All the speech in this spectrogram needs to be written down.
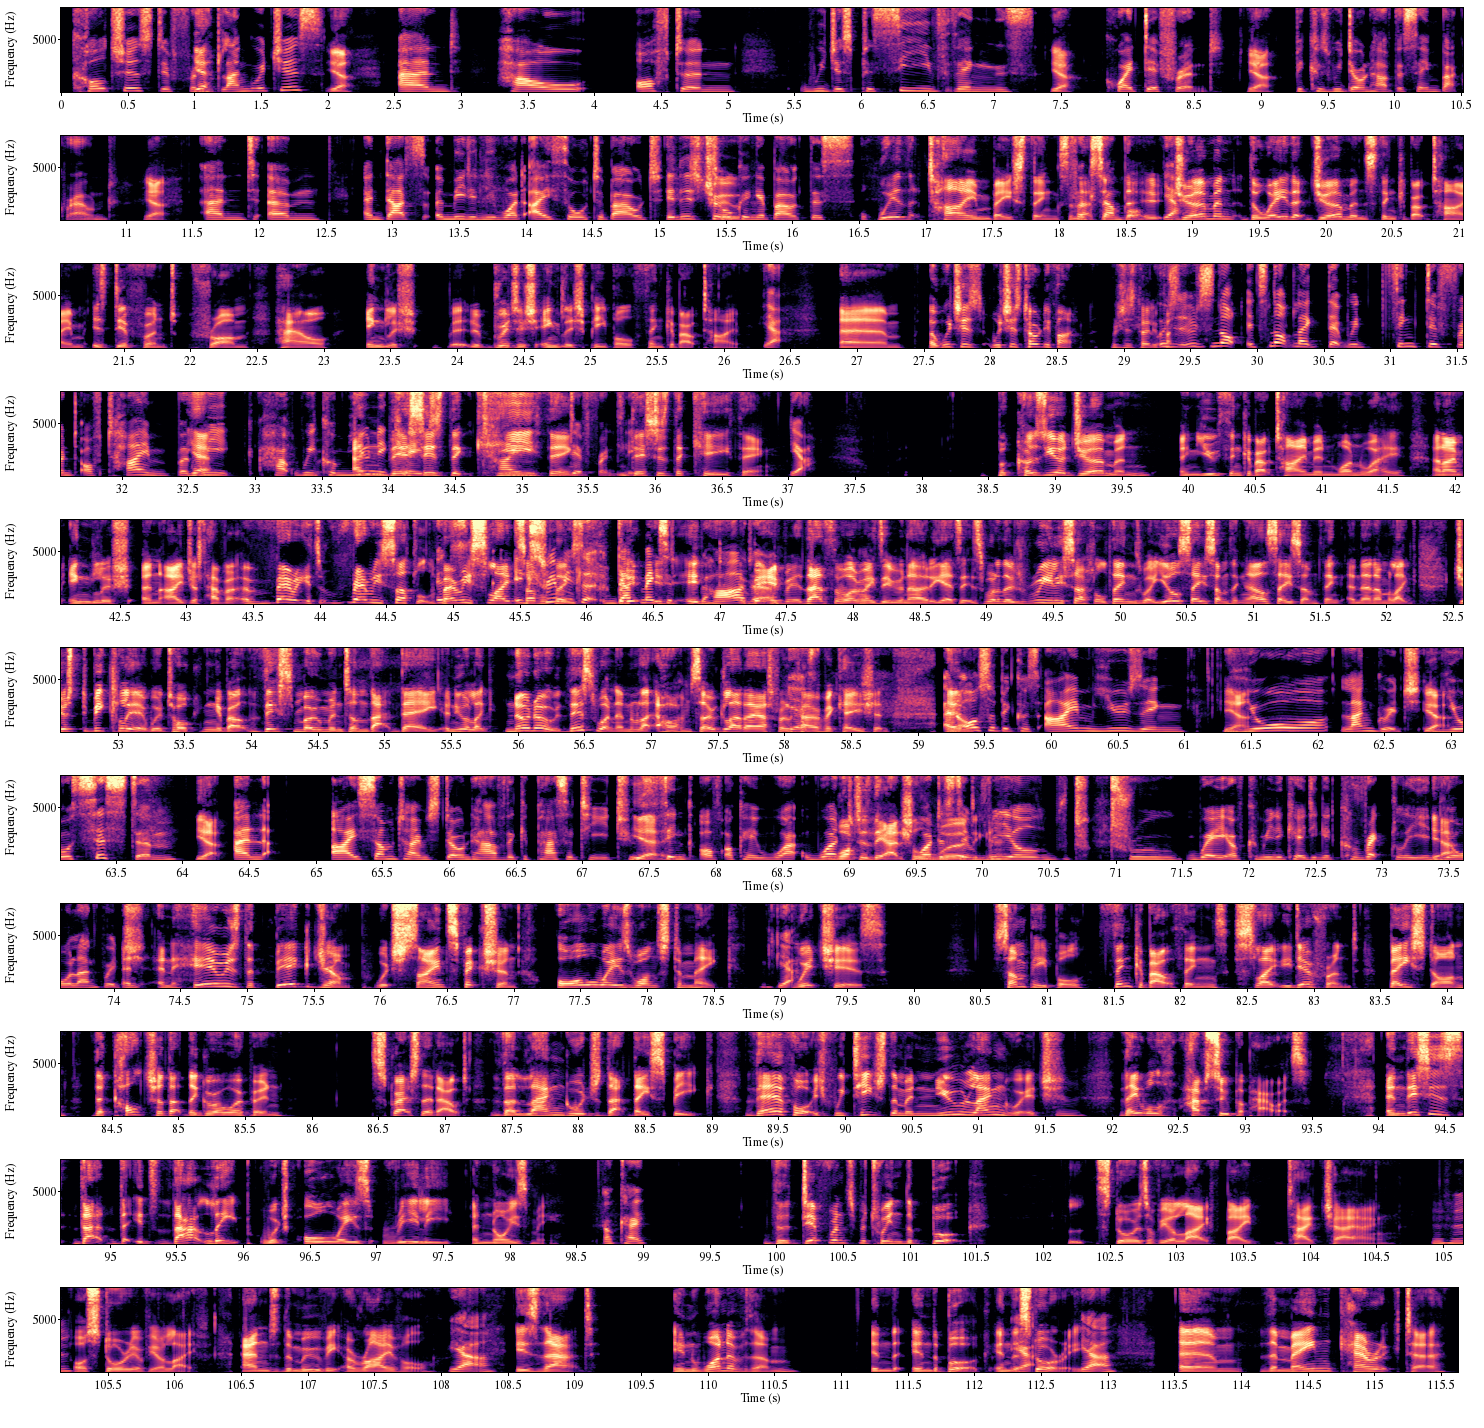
cultures, different languages, yeah. and how often we just perceive things yeah. quite different yeah. because we don't have the same background. yeah and um and that's immediately what I thought about it is true talking about this. with time based things. And For that's example, the, yeah. German, the way that Germans think about time is different from how English, uh, British English people think about time. Yeah, Um, uh, which is which is totally fine. Which is totally it's, fine. it's not it's not like that we think different of time, but Yeah. we how we communicate. And this is the key thing. differently. This is the key thing. yeah, Because you're German and you think about time in one way, and I'm English and I just have a, a very, it's very subtle, It's very slight, subtle thing. su- that makes it harder. but but that's the one that makes it even harder. Yes, it's one of those really subtle things where you'll say something, I'll say something, and then I'm like, just to be clear, we're talking about this moment on that day, and you're like, no, no, this one, and I'm like, oh, I'm so glad I asked for Yes. clarification. and Um, also because I'm using Yeah. your language, Yeah. your system, yeah, and I sometimes don't have the capacity to Yeah. think of okay, wha- what what is the actual what is the real t- true way of communicating it correctly in Yeah. your language? And, and here is the big jump which science fiction always wants to make, Yeah. which is some people think about things slightly different based on the culture that they grow up in. Scratch that out. The language that they speak. Therefore, if we teach them a new language, mm. they will have superpowers. And this is that it's that leap which always really annoys me. Okay, the difference between the book Stories of Your Life by Ted Chiang or Story of Your Life and the movie Arrival yeah, is that in one of them in the in the book in the yeah. story yeah, um the main character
